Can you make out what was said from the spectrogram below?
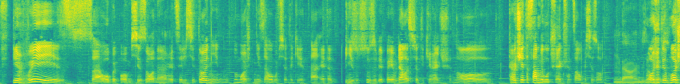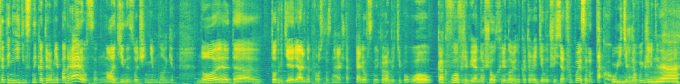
впервые за оба, по-моему, сезона Рыцари Сидонии, ну, ну, может, не за оба все-таки, а это Бенизу Сузубе появлялось все-таки раньше, но Короче, это самый лучший экшен целого сезона. Да, обязательно. Может, может, это не единственный, который мне понравился, но один из очень немногих. Но это тот, где реально просто, знаешь, так пялился на экран и типа, вау, как вовремя я нашел хреновину, которая делает 60 FPS, это так хуительно выглядит.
